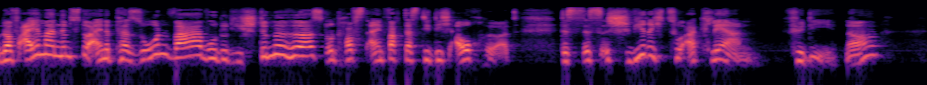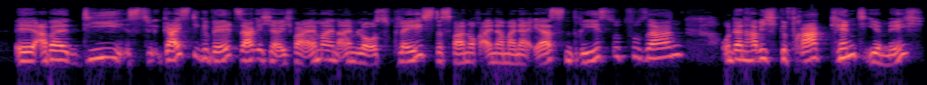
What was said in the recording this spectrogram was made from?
Und auf einmal nimmst du eine Person wahr, wo du die Stimme hörst und hoffst einfach, dass die dich auch hört. Das, das ist schwierig zu erklären für die. Ne? Äh, aber die geistige Welt, sage ich ja, ich war einmal in einem Lost Place, das war noch einer meiner ersten Drehs sozusagen. Und dann habe ich gefragt, kennt ihr mich?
